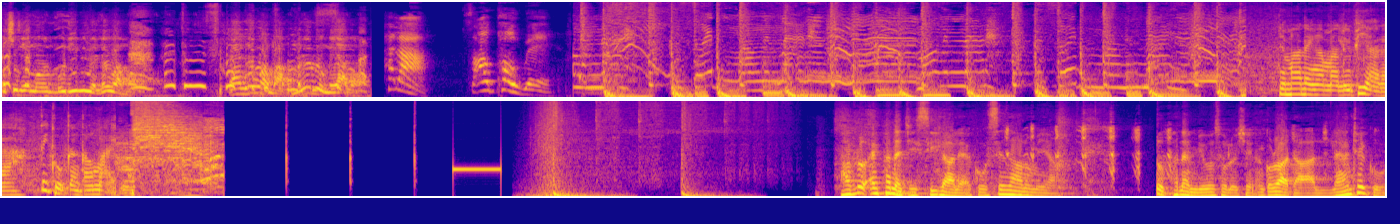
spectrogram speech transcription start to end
အခြေအနေပေါ်မူတည်ပြီးတော့လောက်ရမှာအဲလောက်ရမှာမလို့လို့မရပါဘူးဟလာစောက်ဖို့ပဲမြန်မာနိုင်ငံမှာလူဖြစ်ရတာတိတ်ကိုကံကောင်းပါတယ်ဘာဖြစ်လို့အဲ့ဖက်နဲ့ကြီးစီးလာလဲအကိုစဉ်းစားလို့မရဘူး လို့ဖက်နဲ့မျိုးဆိုလို့ရှိရင်အကိုကဒါလမ်းထိပ်ကို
